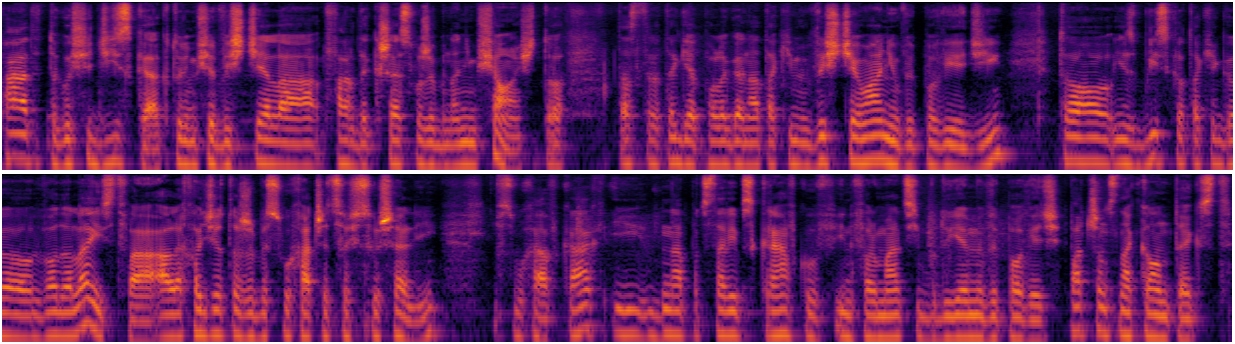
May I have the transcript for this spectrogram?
pad tego siedziska, którym się wyściela twarde krzesło, żeby na nim siąść. To ta strategia polega na takim wyściełaniu wypowiedzi. To jest blisko takiego wodolejstwa, ale chodzi o to, żeby słuchacze coś słyszeli w słuchawkach i na podstawie skrawków informacji budujemy wypowiedź, patrząc na kontekst,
